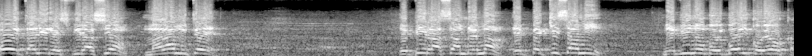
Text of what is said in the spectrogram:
oyo etali respiration malamu te epuis rassemblement epekisami me bino boboyi koyoka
